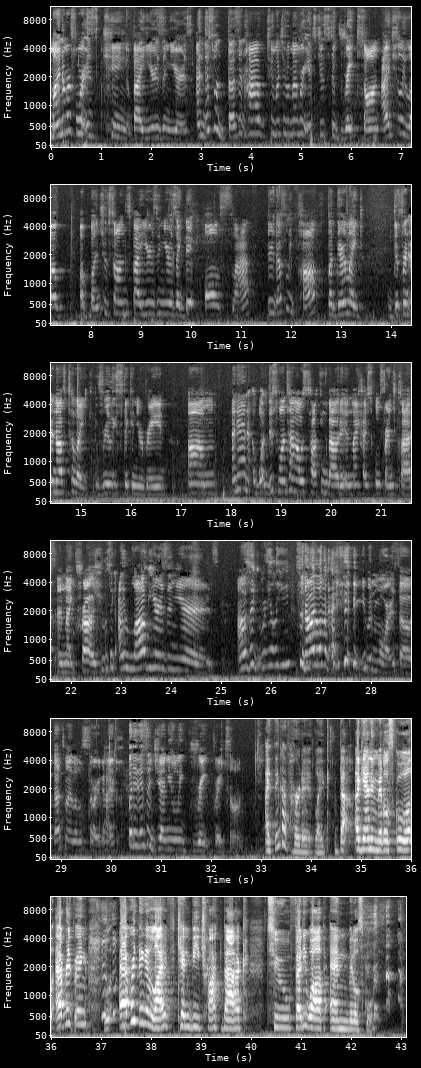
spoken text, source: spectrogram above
My number four is King by Years and Years. And this one doesn't have too much of a memory. It's just a great song. I actually love a bunch of songs by Years and Years. Like they all slap. They're definitely pop, but they're like different enough to like really stick in your brain. Um, and then what this one time I was talking about it in my high school French class, and my crush, he was like, "I love years and years." I was like, really? So now I love it even more. So that's my little story behind it. But it is a genuinely great, great song. I think I've heard it like ba- again in middle school. Everything, everything in life can be tracked back to Fetty Wap and middle school.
